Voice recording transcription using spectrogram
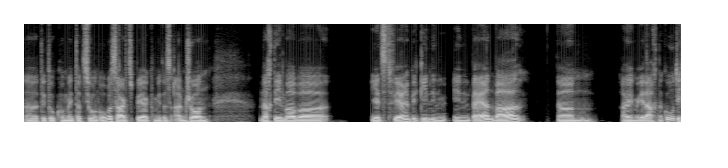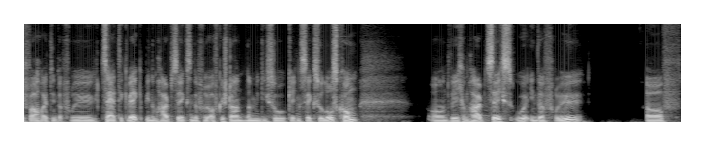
äh, die Dokumentation Obersalzberg, mir das anschauen. Nachdem aber jetzt Ferienbeginn in, in Bayern war, ähm, habe ich mir gedacht, na gut, ich fahre heute in der Früh zeitig weg, bin um halb sechs in der Früh aufgestanden, damit ich so gegen sechs Uhr loskomme. Und wie ich um halb sechs Uhr in der Früh auf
